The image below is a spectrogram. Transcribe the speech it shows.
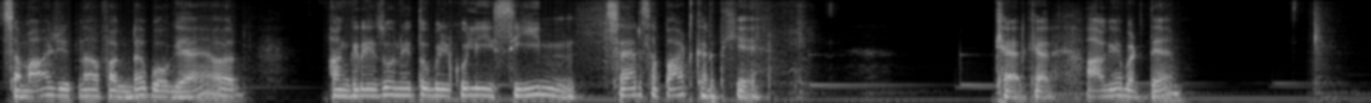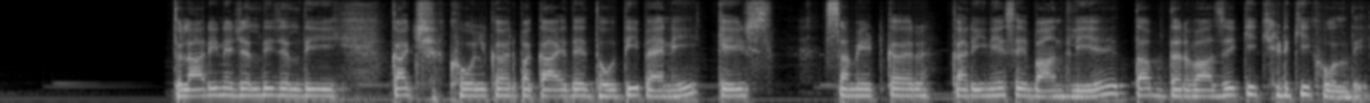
समाज इतना फकडअप हो गया है और अंग्रेज़ों ने तो बिल्कुल ही सीन सैर सपाट कर दिए खैर खैर, आगे बढ़ते हैं। दुलारी ने जल्दी जल्दी कच्छ खोलकर बकायदे धोती पहनी केश समेटकर करीने से बाँध लिए, तब दरवाजे की खिड़की खोल दी।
